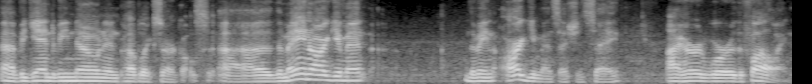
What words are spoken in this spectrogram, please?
uh, began to be known in public circles. Uh, the main argument, the main arguments, I should say, I heard were the following.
